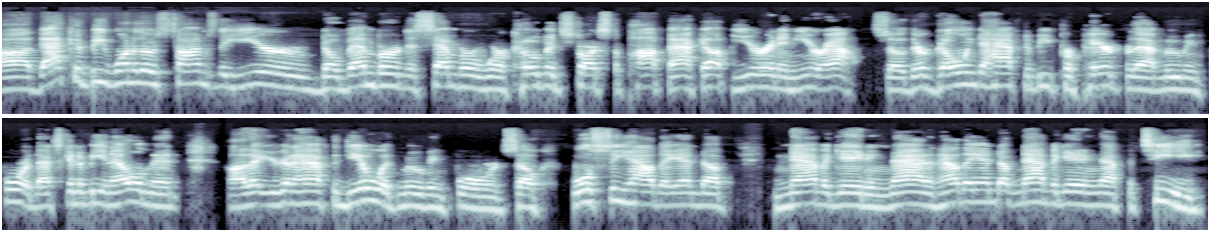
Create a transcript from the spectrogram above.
uh, that could be one of those times of the year, November, December, where COVID starts to pop back up year in and year out. So they're going to have to be prepared for that moving forward. That's going to be an element uh, that you're going to have to deal with moving forward. So we'll see how they end up navigating that and how they end up navigating that fatigue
